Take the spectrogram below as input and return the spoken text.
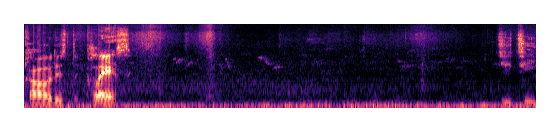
Call this the classic. GT.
